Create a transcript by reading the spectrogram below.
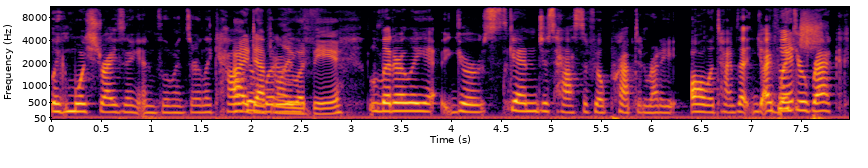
like moisturizing influencer. Like how I definitely would be. literally your skin just has to feel prepped and ready all the time. That I feel like your Which- recs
